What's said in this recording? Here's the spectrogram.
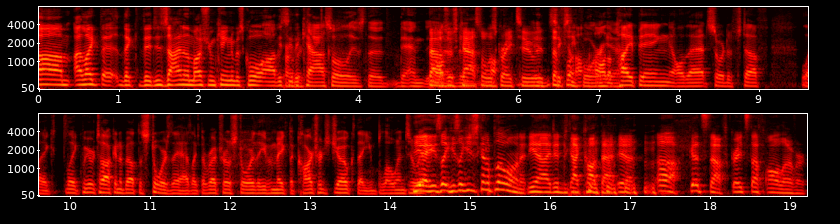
Um, I like the, the the design of the Mushroom Kingdom is cool. Obviously, Perfect. the castle is the the end. Bowser's the- Castle was great too. The 64. all the yeah. piping, all that sort of stuff. Like, like we were talking about the stores they had, like the retro store. They even make the cartridge joke that you blow into yeah, it. he's like he's like you just gotta blow on it. Yeah, I did. I caught that. Yeah. Ah, good stuff. Great stuff all over.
